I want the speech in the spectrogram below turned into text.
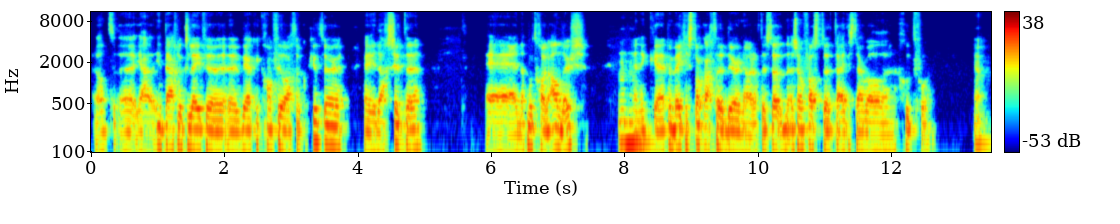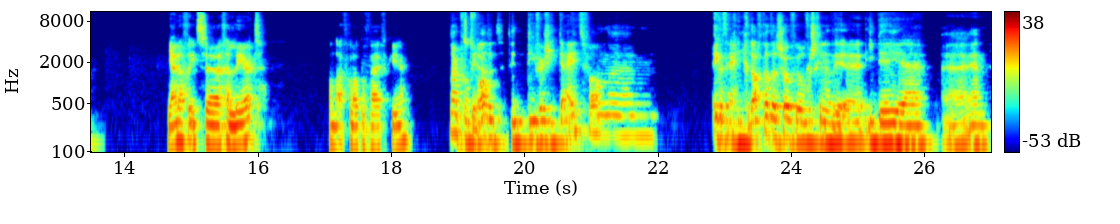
Want eh, ja, in het dagelijks leven eh, werk ik gewoon veel achter de computer, de hele dag zitten. En dat moet gewoon anders. Mhm. En ik eh, heb een beetje een stok achter de deur nodig. Dus dat- zo'n vaste tijd is daar wel goed voor. Ja. Jij nog iets geleerd van de afgelopen vijf keer? Nou, ik vond vooral de, de diversiteit van. Ik had echt niet gedacht dat er zoveel verschillende eh, ideeën eh, en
